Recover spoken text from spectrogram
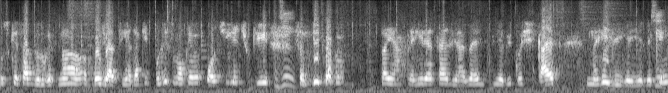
उसके साथ दुर्घटना हो जाती है। हालाँकि पुलिस मौके पर पहुँची है चूँकि संदीप का यहाँ नहीं रहता है लिहाजा इसलिए अभी कोई शिकायत नहीं दी गई है। लेकिन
